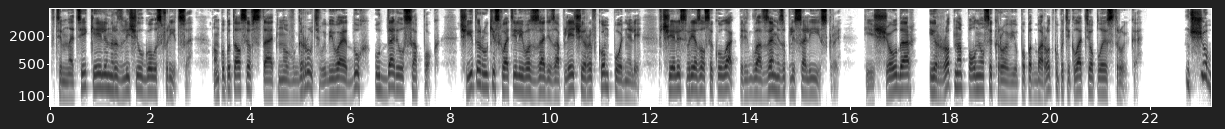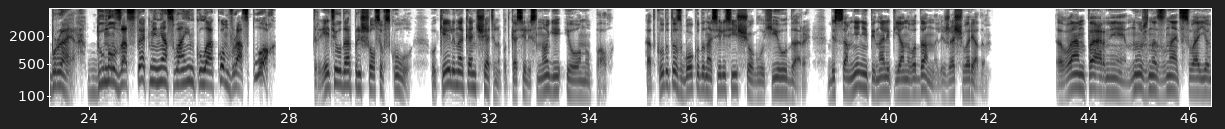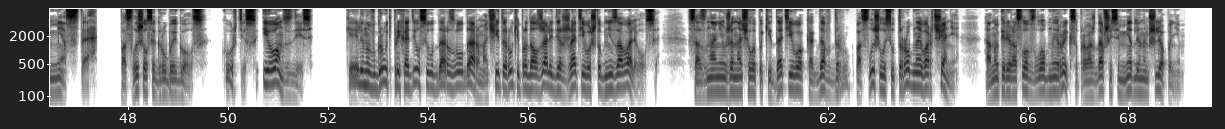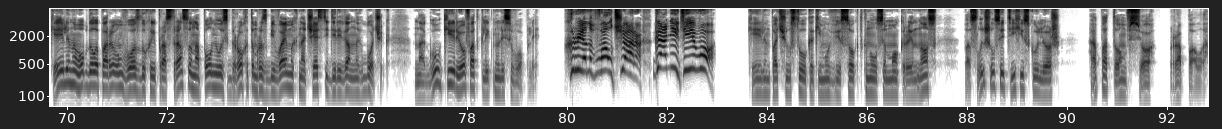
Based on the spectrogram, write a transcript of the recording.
В темноте Кейлин различил голос фрица. Он попытался встать, но в грудь, выбивая дух, ударил сапог. Чьи-то руки схватили его сзади за плечи, рывком подняли. В челюсть врезался кулак, перед глазами заплясали искры. Еще удар, и рот наполнился кровью, по подбородку потекла теплая струйка. «Чё, Брайер, думал застать меня своим кулаком врасплох?» Третий удар пришелся в скулу. У Кейлина окончательно подкосились ноги, и он упал. Откуда-то сбоку доносились еще глухие удары. Без сомнения пинали пьяного Данна, лежащего рядом. «Вам, парни, нужно знать свое место», — послышался грубый голос. «Куртис, и он здесь». Кейлину в грудь приходился удар за ударом, а чьи-то руки продолжали держать его, чтобы не заваливался. Сознание уже начало покидать его, когда вдруг послышалось утробное ворчание, оно переросло в злобный рык, сопровождавшийся медленным шлепанием. Кейлина обдала порывом воздуха, и пространство наполнилось грохотом разбиваемых на части деревянных бочек. На гулкий рев откликнулись вопли. «Хренов волчара! Гоните его!» Кейлин почувствовал, как ему в висок ткнулся мокрый нос, послышался тихий скулёж, а потом все пропало.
